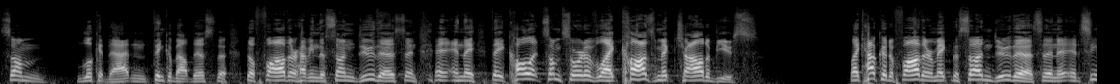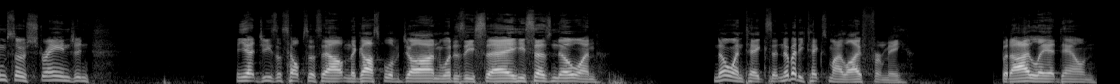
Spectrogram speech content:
some look at that and think about this the, the father having the son do this, and, and, and, they, they call it some sort of like cosmic child abuse. Like, how could a father make the son do this? And it, it seems so strange. And, and yet, Jesus helps us out in the Gospel of John. What does he say? He says, No one, no one takes it. Nobody takes my life from me, but I lay it down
